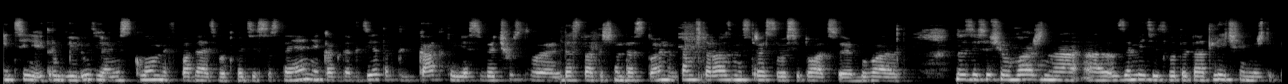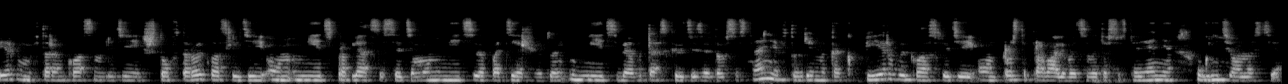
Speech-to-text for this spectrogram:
и те, и другие люди, они склонны впадать вот в эти состояния, когда где-то как-то я себя чувствую достаточно достойным, потому что разные стрессовые ситуации бывают. Но здесь очень важно э, заметить вот это отличие между первым и вторым классом людей, что второй класс людей, он умеет справляться с этим, он умеет себя поддерживать, он умеет себя вытаскивать из этого состояния, в то время как первый класс людей, он просто проваливается в это состояние угнетенности,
